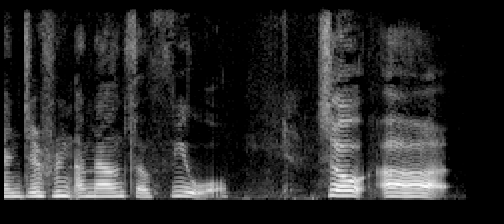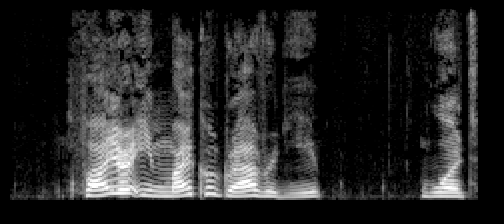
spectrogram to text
and different amounts of fuel. So, uh, fire in microgravity would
